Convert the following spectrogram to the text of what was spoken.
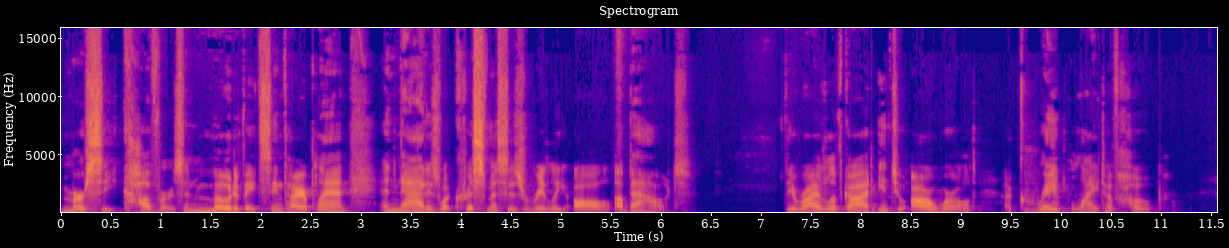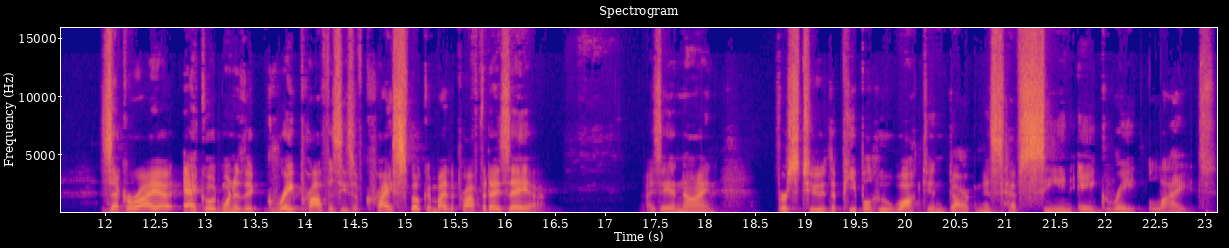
Mercy covers and motivates the entire plan. And that is what Christmas is really all about. The arrival of God into our world, a great light of hope Zechariah echoed one of the great prophecies of Christ spoken by the prophet Isaiah. Isaiah 9, verse 2 The people who walked in darkness have seen a great light.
